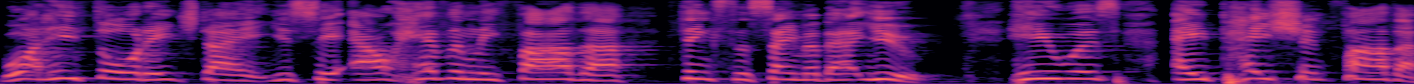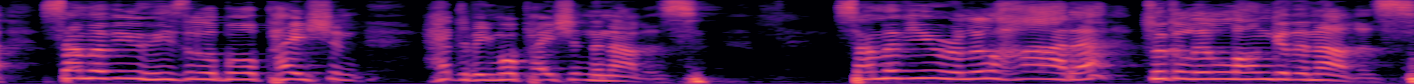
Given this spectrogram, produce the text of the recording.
what he thought each day. You see, our Heavenly Father thinks the same about you. He was a patient father. Some of you, he's a little more patient, had to be more patient than others. Some of you are a little harder, took a little longer than others.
